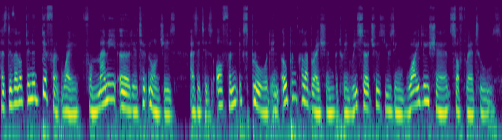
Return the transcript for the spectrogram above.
has developed in a different way from many earlier technologies as it is often explored in open collaboration between researchers using widely shared software tools.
